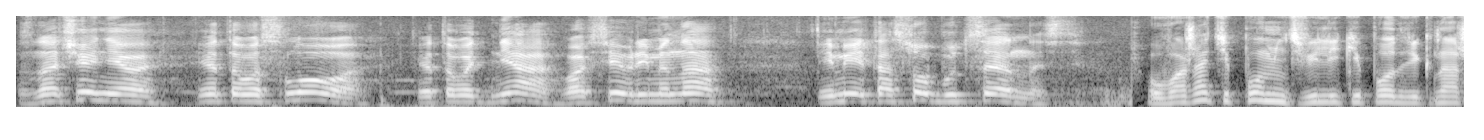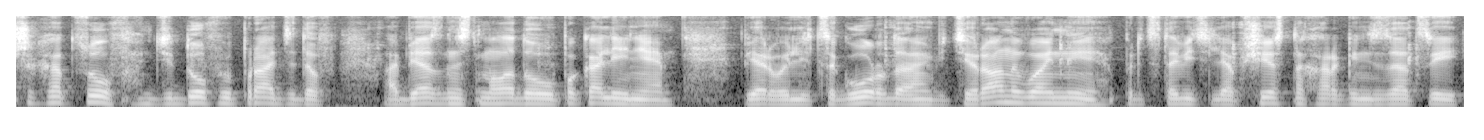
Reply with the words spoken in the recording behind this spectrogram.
Значение этого слова, этого дня во все времена имеет особую ценность. Уважать и помнить великий подвиг наших отцов, дедов и прадедов – обязанность молодого поколения. Первые лица города, ветераны войны, представители общественных организаций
